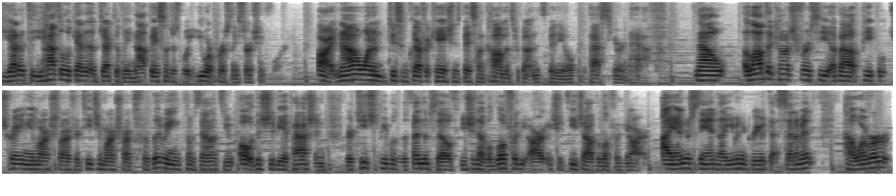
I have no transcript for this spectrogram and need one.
you got to you have to look at it objectively, not based on just what you are personally searching for. All right, now I want to do some clarifications based on comments we got in this video over the past year and a half. Now, a lot of the controversy about people training martial arts or teaching martial arts for a living comes down to, oh, this should be a passion. You're teaching people to defend themselves. You should have a love for the art. You should teach out the love for the art. I understand and I even agree with that sentiment. However,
